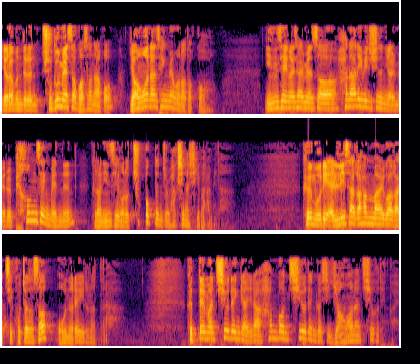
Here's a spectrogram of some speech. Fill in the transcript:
여러분들은 죽음에서 벗어나고 영원한 생명을 얻었고 인생을 살면서 하나님이 주시는 열매를 평생 맺는 그런 인생으로 축복된 줄 확신하시기 바랍니다. 그 물이 엘리사가 한 말과 같이 고쳐져서 오늘에 이르렀더라. 그때만 치유된 게 아니라 한 번 치유된 것이 영원한 치유가 된 거예요.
